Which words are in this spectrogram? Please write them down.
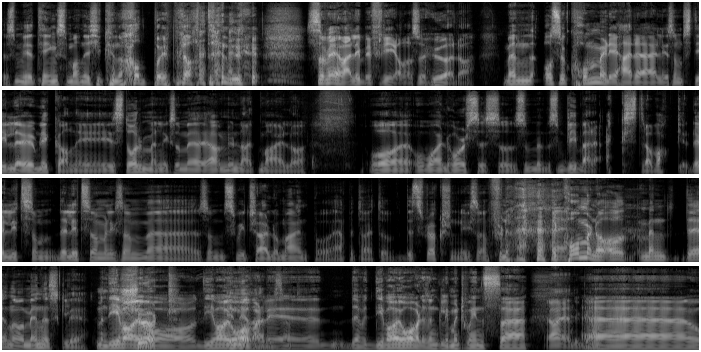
det er så mye ting som man ikke kunne hatt på ei plate nå, som er veldig befriende å høre. da. Men Og så kommer de her eh, liksom stille øyeblikkene i, i stormen, liksom med ja, Moonlight Mile og, og, og Wild Horses, og, som, som blir bare ekstra vakker. Det er litt som, det er litt som, liksom, uh, som Sweet Child of Mine på Appetite of Destruction. Liksom. For det, det kommer noe, men det er noe menneskelig. Men de var jo, de var jo over de, de var jo over liksom Glimmer Twins uh, Ja, ja, uh,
